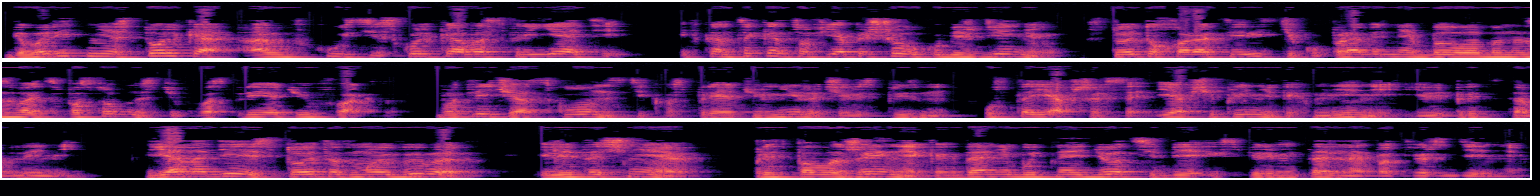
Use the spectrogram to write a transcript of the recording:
говорить не столько о вкусе, сколько о восприятии. И в конце концов я пришел к убеждению, что эту характеристику правильнее было бы назвать способностью к восприятию фактов, в отличие от склонности к восприятию мира через призму устоявшихся и общепринятых мнений или представлений. Я надеюсь, что этот мой вывод или точнее, предположение когда-нибудь найдет себе экспериментальное подтверждение.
